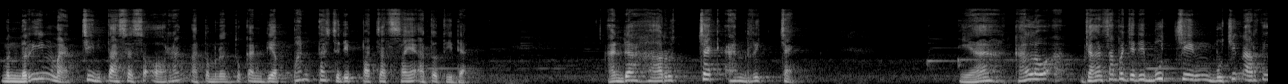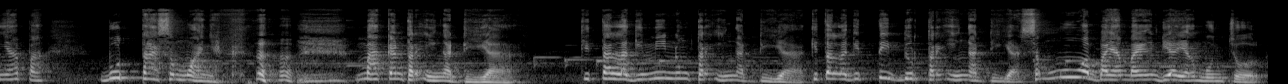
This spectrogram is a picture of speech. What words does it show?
menerima cinta seseorang atau menentukan dia pantas jadi pacar saya atau tidak. Anda harus cek and recheck Ya, kalau jangan sampai jadi bucin. Bucin artinya apa? Buta semuanya. Makan teringat dia. Kita lagi minum teringat dia. Kita lagi tidur teringat dia. Semua bayang-bayang dia yang muncul.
